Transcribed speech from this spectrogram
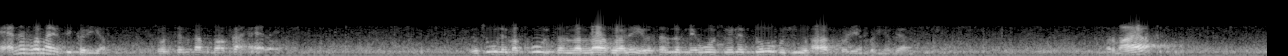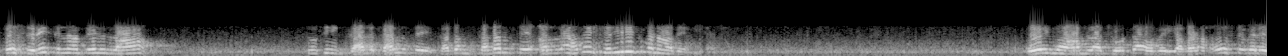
ہے نا وہ میں سوچنے کا موقع ہے نا؟ رسول مقبول صلی اللہ علیہ وسلم نے اس ویلے دو وجوہات بڑی بڑی بیان کی۔ فرمایا تشرک نہ باللہ تسی گل گل سے قدم قدم سے اللہ کے شریک بنا دینی ہے۔ کوئی معاملہ چھوٹا ہو یا بڑا، اس ویلے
